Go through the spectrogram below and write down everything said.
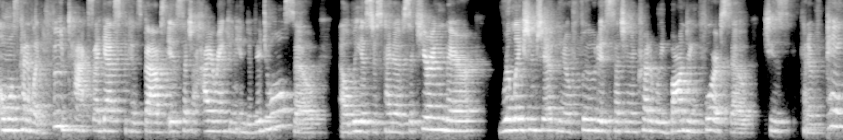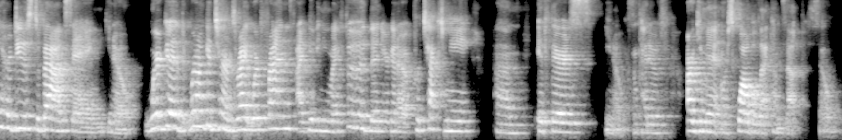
almost kind of like a food tax, I guess, because Babs is such a high ranking individual. So LB is just kind of securing their relationship. You know, food is such an incredibly bonding force. So she's kind of paying her dues to Babs, saying, you know, we're good, we're on good terms, right? We're friends. I'm giving you my food, then you're going to protect me um, if there's, you know, some kind of argument or squabble that comes up. So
